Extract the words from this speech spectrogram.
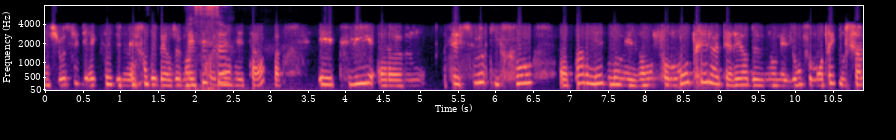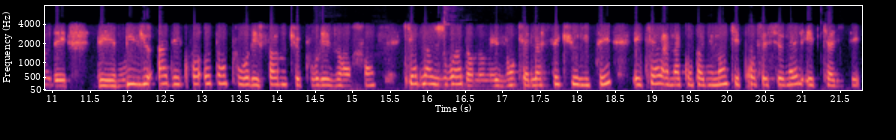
mais je suis aussi directrice d'une maison d'hébergement ben, de première étape. Et puis, euh, c'est sûr qu'il faut euh, parler de nos maisons, il faut montrer l'intérieur de nos maisons, il faut montrer que nous sommes des, des milieux adéquats autant pour les femmes que pour les enfants, qu'il y a de la joie dans nos maisons, qu'il y a de la sécurité et qu'il y a un accompagnement qui est professionnel et de qualité,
